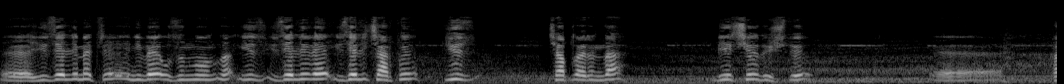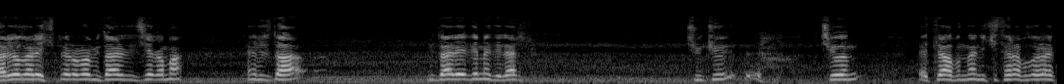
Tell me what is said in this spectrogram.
e, 150 metre eni ve uzunluğunda 100, 150 ve 150 çarpı 100 çaplarında bir çığ düştü. Ee, karayolları ekipleri ona müdahale edecek ama henüz daha müdahale edemediler. Çünkü e, çığın etrafından iki taraf olarak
